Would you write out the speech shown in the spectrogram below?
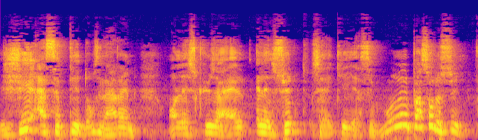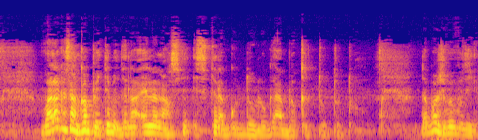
J'ai accepté, donc c'est la reine. On l'excuse à elle, elle insulte, c'est elle qui assez bon. Passons dessus. Voilà que c'est encore pété maintenant, elle a lancé, et c'était la goutte de l'eau, a bloqué tout, tout, tout. D'abord, je vais vous dire,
